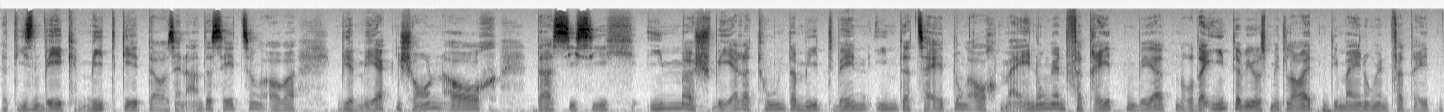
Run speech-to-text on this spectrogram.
äh, diesen Weg mitgeht der Auseinandersetzung, aber wir merken schon auch, dass sie sich immer schwerer tun damit, wenn in der Zeitung auch Meinungen vertreten werden oder Interviews mit Leuten, die Meinungen vertreten,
